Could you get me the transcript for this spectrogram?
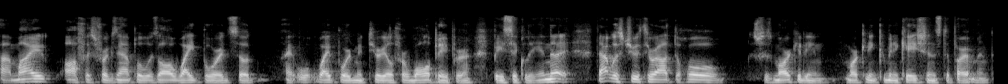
uh, my office, for example, was all whiteboard, so whiteboard material for wallpaper, basically, and that that was true throughout the whole this was marketing, marketing communications department.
